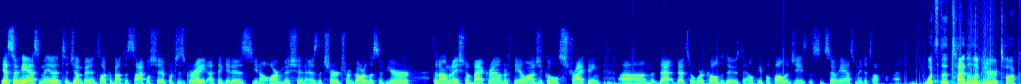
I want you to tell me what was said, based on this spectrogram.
Yeah, so he asked me to, to jump in and talk about discipleship, which is great. I think it is, you know, our mission as the church, regardless of your denominational background or theological striping. Um, that that's what we're called to do is to help people follow Jesus. And so he asked me to talk on that. What's the title of your talk?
